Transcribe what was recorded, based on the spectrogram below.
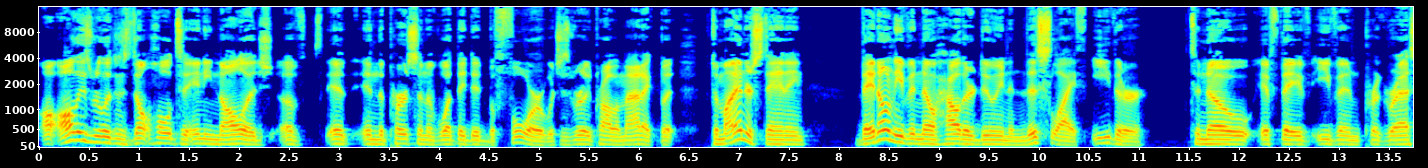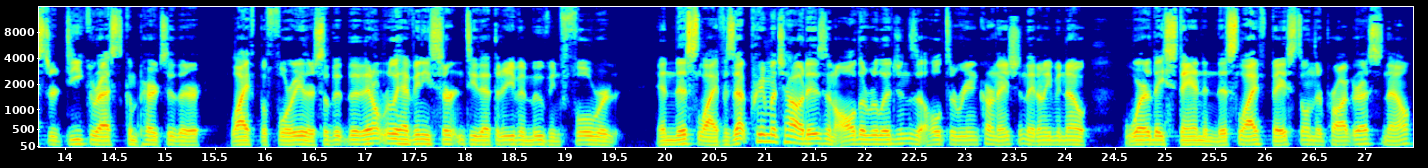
all- these religions don't hold to any knowledge of it in the person of what they did before, which is really problematic. But to my understanding, they don't even know how they're doing in this life either to know if they've even progressed or degressed compared to their life before either. So that they don't really have any certainty that they're even moving forward in this life. Is that pretty much how it is in all the religions that hold to reincarnation? They don't even know where they stand in this life based on their progress now?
